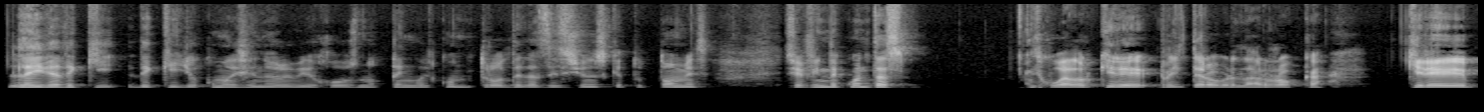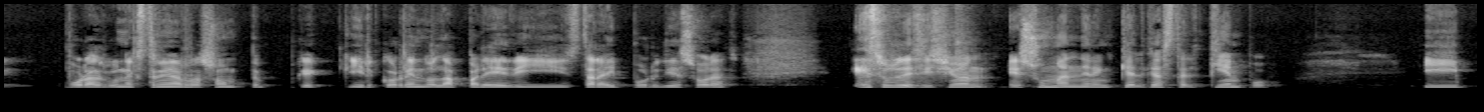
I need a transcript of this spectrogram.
La idea de que, de que yo como diseñador de videojuegos no tengo el control de las decisiones que tú tomes. Si a fin de cuentas el jugador quiere, reitero, ver la roca, quiere por alguna extraña razón ir corriendo la pared y estar ahí por 10 horas, es su decisión, es su manera en que él gasta el tiempo. Y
